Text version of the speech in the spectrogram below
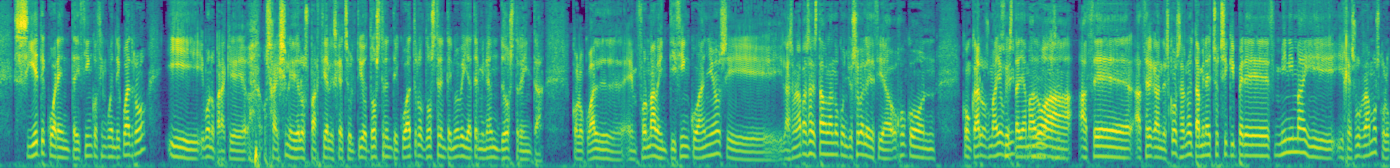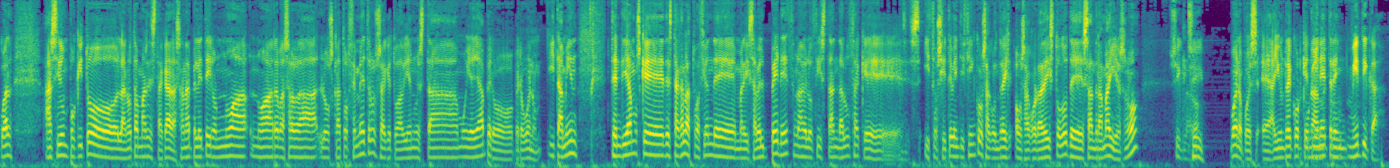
7.45-54, y, y bueno, para que os hagáis una idea de los parciales que ha hecho el tío, 2.34, 2.39 y ha terminado en 2.30, con lo cual en forma 20 25 años y, la semana pasada estaba hablando con Joseba y le decía, ojo con, con Carlos Mayo que está llamado a, hacer, hacer grandes cosas, ¿no? también ha hecho Chiqui Pérez mínima y, Jesús Ramos, con lo cual han sido un poquito la nota más destacada. Ana Peleteiro no ha, no ha rebasado los 14 metros, o sea que todavía no está muy allá, pero, pero bueno. Y también tendríamos que destacar la actuación de María Isabel Pérez, una velocista andaluza que hizo 7.25, os acordaréis, os acordaréis todos de Sandra Myers, ¿no? Sí, claro. Bueno, pues eh, hay un récord que tiene... Mítica.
